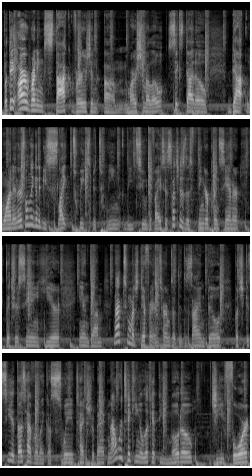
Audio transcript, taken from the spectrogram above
But they are running stock version um, Marshmallow 6.0 dot one and there's only going to be slight tweaks between the two devices such as this fingerprint scanner that you're seeing here and um, not too much different in terms of the design build but you can see it does have a, like a suede texture back now we're taking a look at the moto G4,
